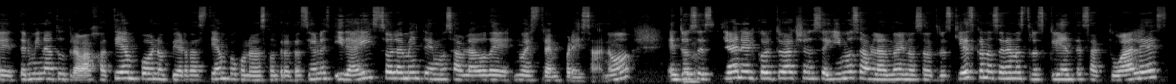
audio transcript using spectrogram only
eh, termina tu trabajo a tiempo, no pierdas tiempo con nuevas contrataciones y de ahí solamente hemos hablado de nuestra empresa, ¿no? Entonces ya en el call to action seguimos hablando de nosotros. ¿Quieres conocer a nuestros clientes actuales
